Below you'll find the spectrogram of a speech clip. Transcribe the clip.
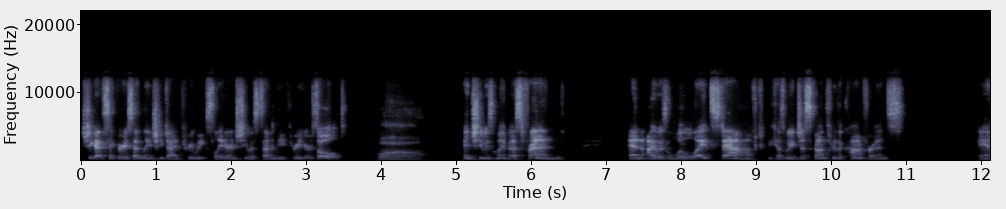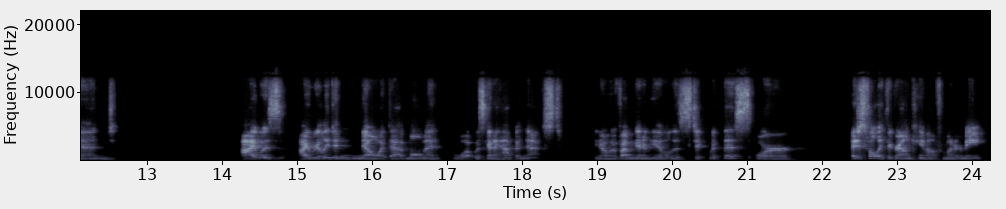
she got sick very suddenly and she died three weeks later, and she was 73 years old. Wow. And she was my best friend. And I was a little light staffed because we had just gone through the conference. And I was, I really didn't know at that moment what was going to happen next. You know, if I'm going to be able to stick with this, or I just felt like the ground came out from under me.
